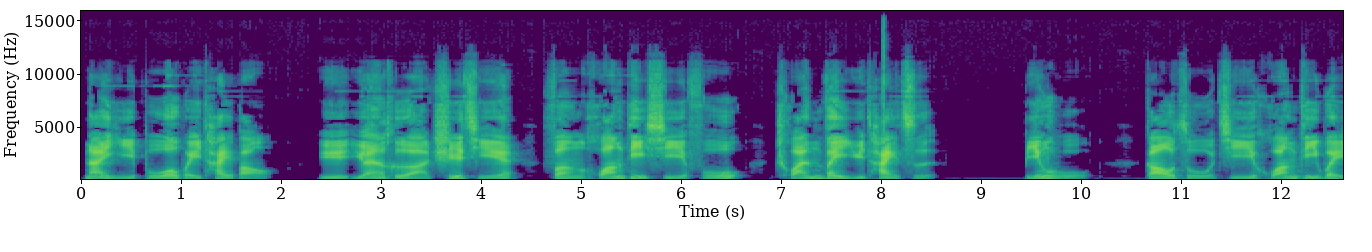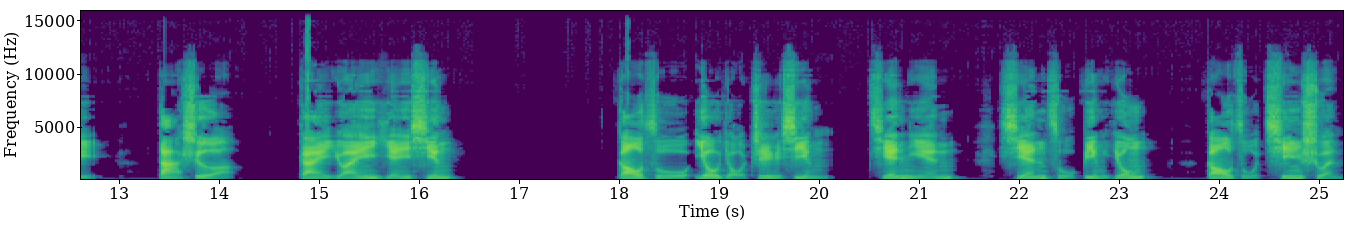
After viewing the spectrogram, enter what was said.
乃以伯为太保，与元贺持节，奉皇帝玺符，传位于太子。丙午，高祖即皇帝位，大赦。改元延兴。高祖又有志性，前年显祖病庸，高祖亲吮，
